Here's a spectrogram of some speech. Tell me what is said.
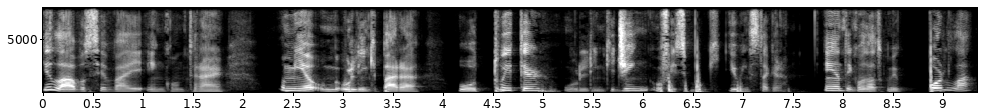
e lá você vai encontrar o, minha, o link para o Twitter, o LinkedIn, o Facebook e o Instagram. Entre em contato comigo por lá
